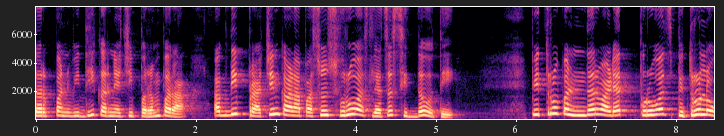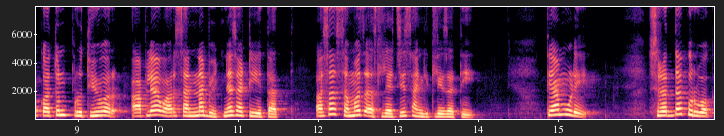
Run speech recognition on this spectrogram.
तर्पण विधी करण्याची परंपरा अगदी प्राचीन काळापासून सुरू असल्याचं सिद्ध होते. पितृ पंधरवाड्यात पूर्वज पितृलोकातून पृथ्वीवर आपल्या वारसांना भेटण्यासाठी येतात असा समज असल्याचे सांगितले जाते. त्यामुळे श्रद्धापूर्वक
